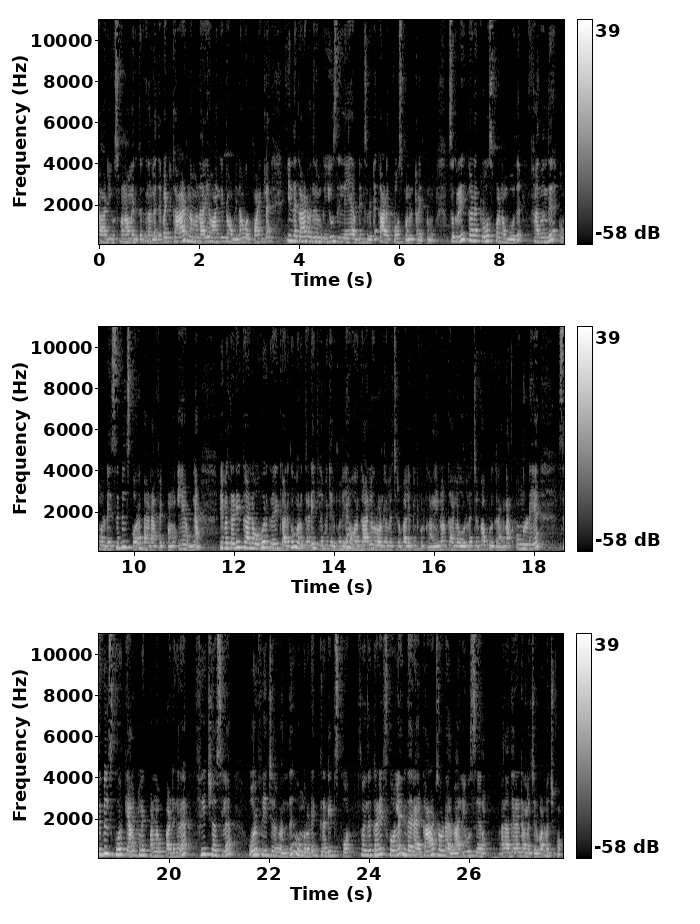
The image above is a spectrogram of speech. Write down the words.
கார்டு யூஸ் பண்ணாமல் இருக்கிறது நல்லது. பட் கார்டு நம்ம நிறைய வாங்கிட்டோம் அப்படின்னா ஒரு பாயிண்ட்ல இந்த கார்டு வந்து நமக்கு யூஸ் இல்லையே அப்படின்னு சொல்லிட்டு கார்டை க்ளோஸ் பண்ண ட்ரை பண்ணுவோம் ஸோ கிரெடிட் கார்டை க்ளோஸ் பண்ணும்போது அது வந்து உங்களுடைய சிபில் ஸ்கோரை பேட் அஃபெக்ட் பண்ணும். ஏன் அப்படின்னா இப்போ கிரெடிட் கார்டில் ஒவ்வொரு கிரெடிட் கார்டுக்கும் ஒரு கிரெடிட் லிமிட் இருக்கும் இல்லையா? ஒரு கார்டில் ஒரு ஒன்றரை லட்ச ரூபாய் லிமிட் கொடுக்குறாங்க. இன்னொரு கார்டில் ஒரு லட்ச ரூபாய் கொடுக்குறாங்கன்னா உங்களுடைய சிபில் ஸ்கோர் கால்குலேட் பண்ணப்படுகிற ஃபீச்சர்ஸில் ஒரு ஃபீச்சர் வந்து உங்களுடைய கிரெடிட் ஸ்கோர் ஸோ இந்த கிரெடிட் ஸ்கோரில் இந்த கார்ட்ஸோட வேல்யூ சேரும். அதாவது இரண்டரை லட்ச ரூபான்னு வச்சுப்போம்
